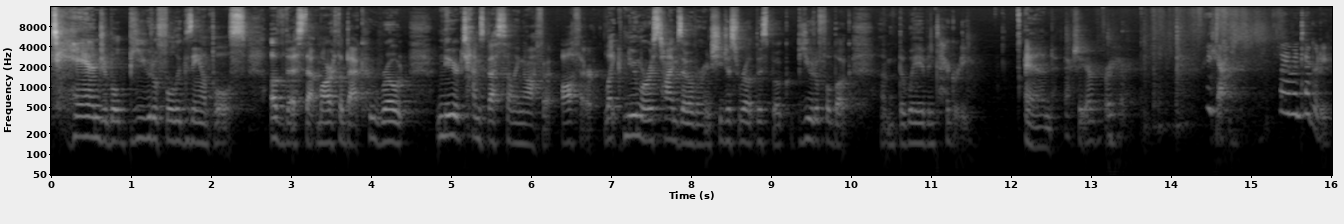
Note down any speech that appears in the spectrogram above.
tangible, beautiful examples of this that Martha Beck, who wrote New York Times bestselling author, author like numerous times over, and she just wrote this book, beautiful book, um, The Way of Integrity. And actually, right here, right here, I have integrity.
